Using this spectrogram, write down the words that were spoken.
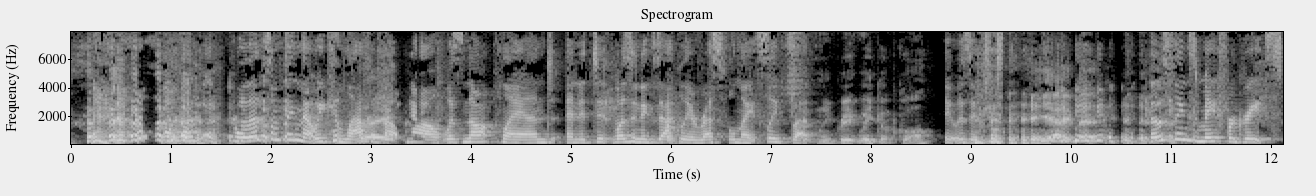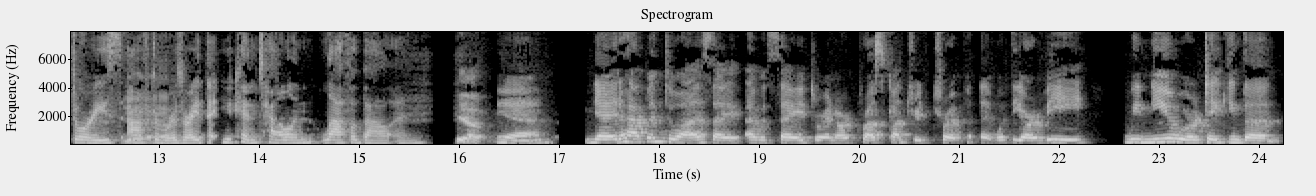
well, that's something that we can laugh right. about now. It was not planned, and it did, wasn't exactly a restful night's sleep, but certainly a great wake up call. It was interesting. yeah, I bet. Those things make for great stories yeah. afterwards, right? That you can tell and laugh about, and yeah, yeah. Yeah, it happened to us. I, I would say during our cross country trip uh, with the RV, we knew we were taking the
